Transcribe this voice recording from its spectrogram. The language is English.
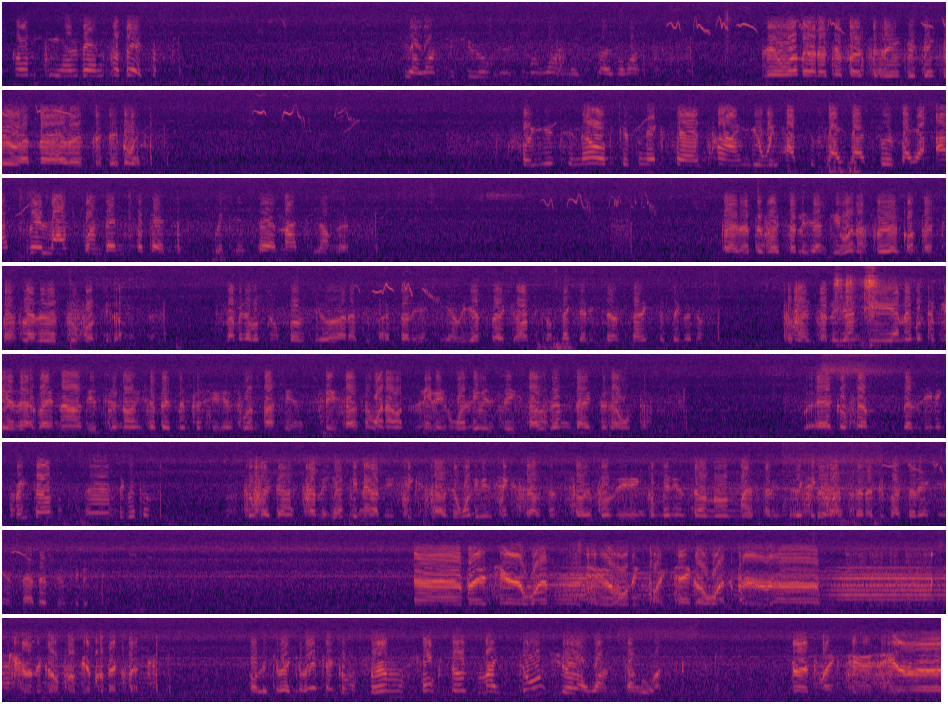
Mark on and then Quebec. Yeah, 160 over one, let's fly for one. Thank you, thank you, and uh, have a good day, boy. For you to know, because next uh, time you will have to fly that route via Astro, last one, then Quebec, which is uh, much longer. Adelante, Fox Charlie Yankee. Buenas, prueba de contacto. Transla level 240. Level 240, Ryanair to flight Charlie Yankee, and we just uh, ground contact, any chance direct to Segundo? To flight Charlie Yankee, unable to clear that right now due to noise abatement procedures. When passing 3000, when I'm leaving, when leaving 3000, direct to Segundo. Uh, confirm when leaving 3000, uh, Segundo? To flight Jan- Charlie Yankee, negative 6000, when leaving 6000. Sorry for the inconvenience on, on my side. 6000, Ryanair to flight Charlie Yankee, and standard Segundo. Uh, Bryce here, one to holding point Tango, one for, uh, Charlie Golf Romeo, Quebec, Quebec. Holy Quebec, Quebec, I confirm Foxtrot Mike 2, Sierra 1, Tango 1. Good, Mike 2, Sierra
